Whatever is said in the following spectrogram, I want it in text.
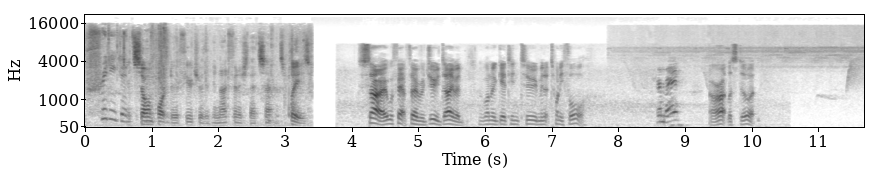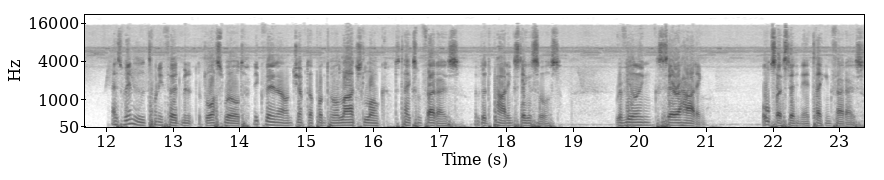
pretty good. It's so important to your future that you not finish that sentence, please. So without further ado, David, we want to get into minute 24. Sure, man. All right, let's do it. As we entered the 23rd minute of The Lost World, Nick Van Allen jumped up onto a large log to take some photos of the departing stegosaurs, revealing Sarah Harding, also standing there taking photos.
